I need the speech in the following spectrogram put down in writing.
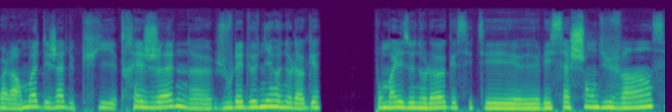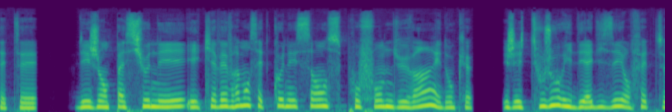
Alors moi déjà depuis très jeune, euh, je voulais devenir œnologue. Pour moi les œnologues c'était euh, les sachants du vin, c'était des gens passionnés et qui avaient vraiment cette connaissance profonde du vin et donc j'ai toujours idéalisé en fait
